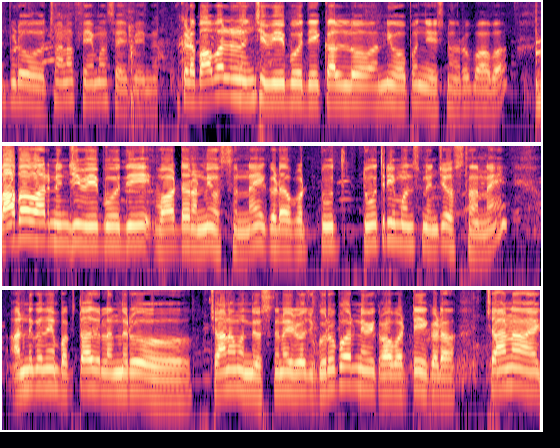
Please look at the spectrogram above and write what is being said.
ఇప్పుడు చాలా ఫేమస్ అయిపోయింది. ఇక్కడ బాబాల నుంచి విభూది కళ్ళు అన్నీ ఓపెన్ చేసినారు బాబా. బాబా వారి నుంచి విభూది వాటర్ అన్నీ వస్తున్నాయి. ఇక్కడ ఒక టూ టూ త్రీ మంత్స్ నుంచి వస్తున్నాయి. అందుకనే భక్తాదులందరూ చాలా మంది వస్తున్నారు. ఈరోజు గురు పౌర్ణమి కాబట్టి ఇక్కడ చాలా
